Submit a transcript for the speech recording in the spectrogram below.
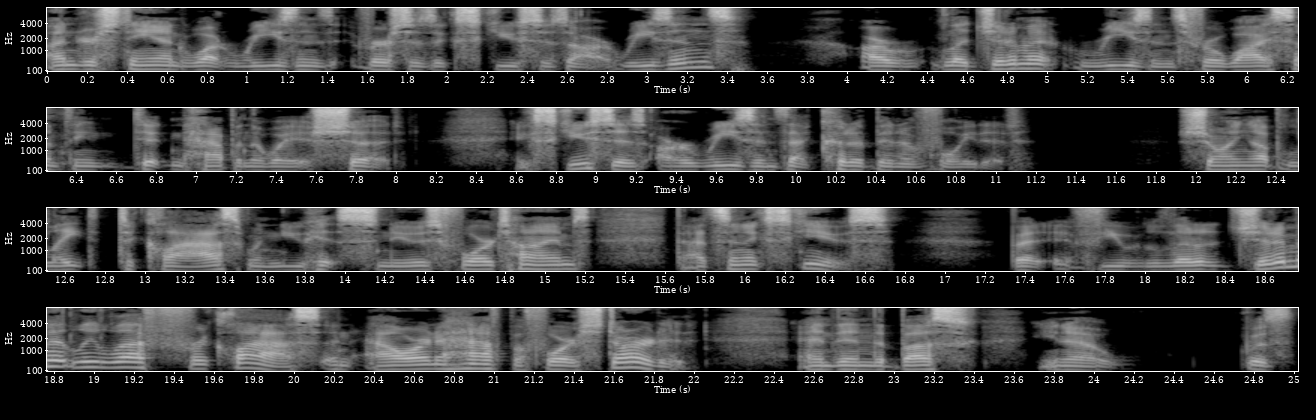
Understand what reasons versus excuses are. Reasons are legitimate reasons for why something didn't happen the way it should. Excuses are reasons that could have been avoided. Showing up late to class when you hit snooze four times, that's an excuse. But if you legitimately left for class an hour and a half before it started, and then the bus, you know, was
